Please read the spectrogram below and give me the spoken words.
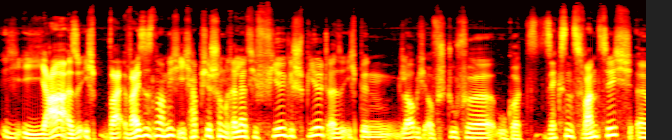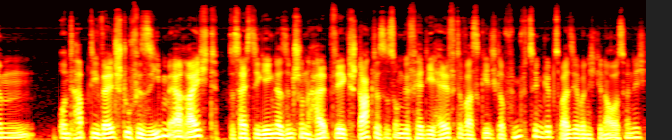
Ja, also ich wei- weiß es noch nicht. Ich habe hier schon relativ viel gespielt. Also ich bin, glaube ich, auf Stufe, oh Gott, 26 ähm, und habe die Weltstufe 7 erreicht. Das heißt, die Gegner sind schon halbwegs stark. Das ist ungefähr die Hälfte, was geht. Ich glaube, 15 gibt es, weiß ich aber nicht genau auswendig.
